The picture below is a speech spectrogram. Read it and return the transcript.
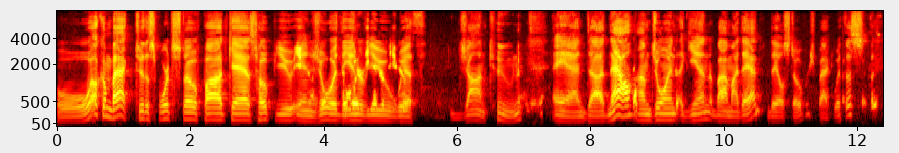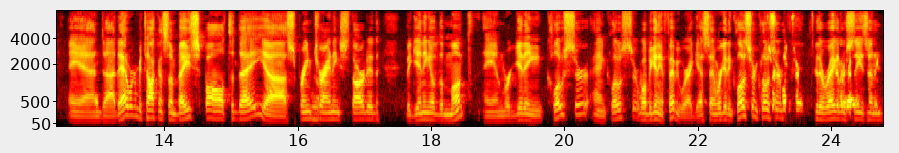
Welcome back to the Sports Stove podcast. Hope you enjoyed the interview with John Kuhn. And uh, now I'm joined again by my dad, Dale Stovers, back with us. And uh, Dad, we're going to be talking some baseball today. Uh, spring training started beginning of the month, and we're getting closer and closer. Well, beginning of February, I guess, and we're getting closer and closer to the regular season.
